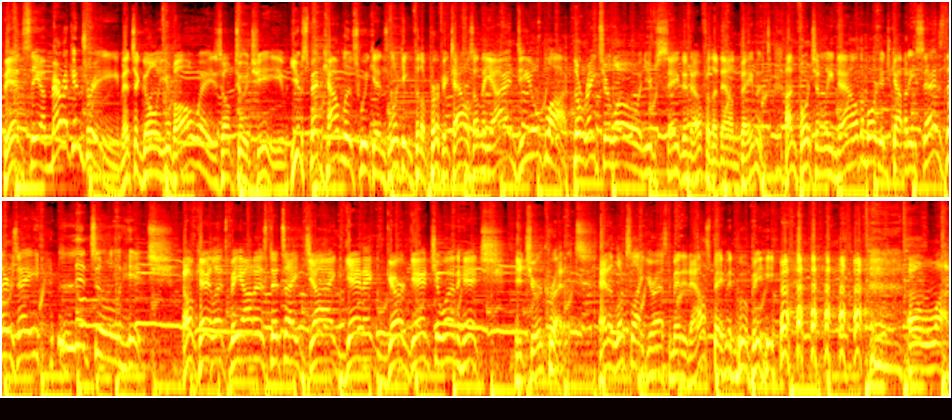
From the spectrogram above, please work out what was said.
It's the American dream. It's a goal you've always hoped to achieve. You've spent countless weekends looking for the perfect house on the ideal block. The rates are low and you've saved enough for the down payment. Unfortunately, now the mortgage company says there's a little hitch. Okay, let's be honest, it's a gigantic, gargantuan hitch. It's your credit. And it looks like your estimated house payment will be a lot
